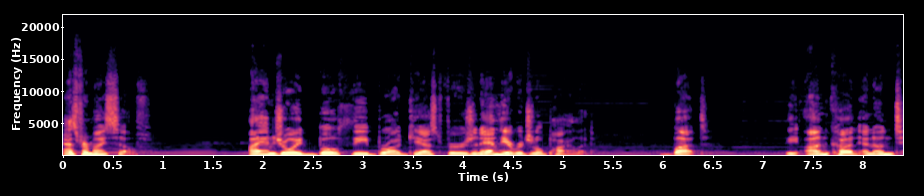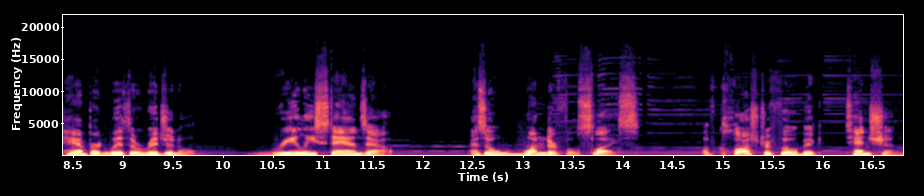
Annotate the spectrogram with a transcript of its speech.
As for myself, I enjoyed both the broadcast version and the original pilot, but the uncut and untampered with original really stands out as a wonderful slice of claustrophobic tension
